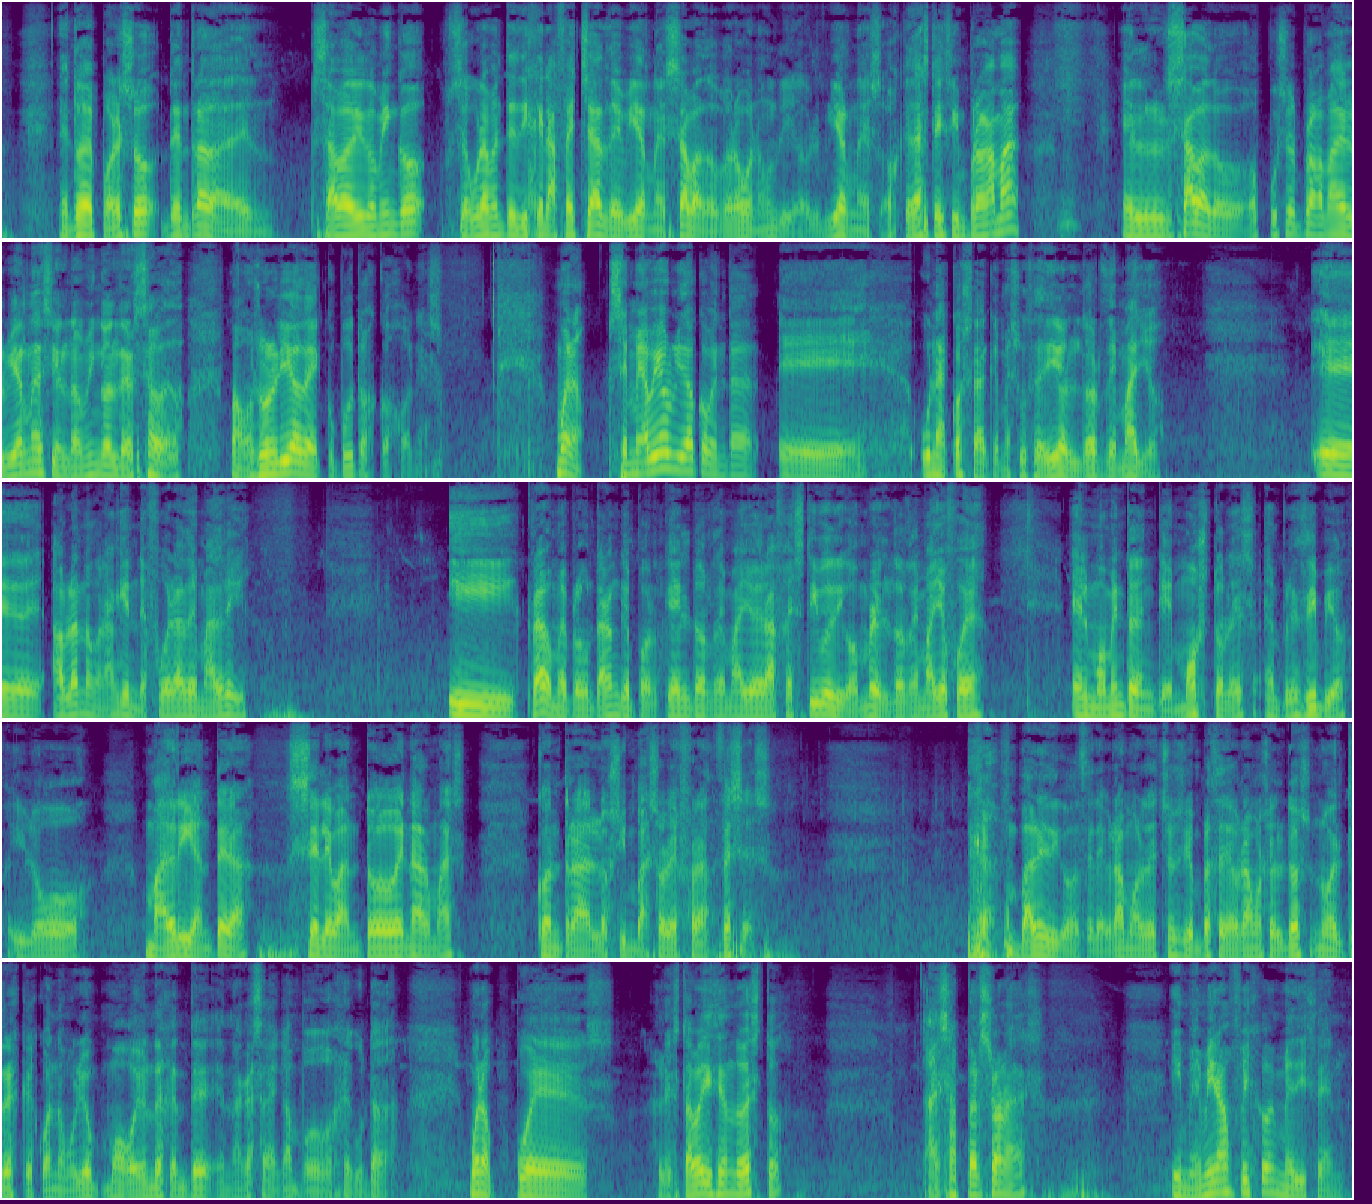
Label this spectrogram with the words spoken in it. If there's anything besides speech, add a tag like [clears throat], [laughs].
Entonces, por eso, de entrada, en sábado y domingo, seguramente dije la fecha de viernes, sábado, pero bueno, un día, el viernes os quedasteis sin programa, el sábado os puse el programa del viernes y el domingo el del sábado. Vamos, un lío de putos cojones. Bueno, se me había olvidado comentar eh, una cosa que me sucedió el 2 de mayo eh, hablando con alguien de fuera de Madrid. Y claro, me preguntaron que por qué el 2 de mayo era festivo. Y digo, hombre, el 2 de mayo fue el momento en que Móstoles, en principio, y luego Madrid entera, se levantó en armas contra los invasores franceses. [laughs] vale, digo, celebramos, de hecho siempre celebramos el 2, no el 3, que es cuando murió mogollón de gente en la casa de campo ejecutada. Bueno, pues le estaba diciendo esto a esas personas y me miran fijo y me dicen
